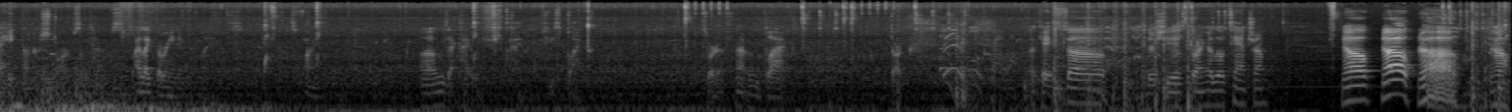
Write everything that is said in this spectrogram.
I hate thunderstorms sometimes. I like the rain every night. It's fine. Uh, who's that Kylie? It's Kylie. She's black. Sort of. Not really black. Dark. Okay, so there she is throwing her little tantrum. No, no, no, no.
